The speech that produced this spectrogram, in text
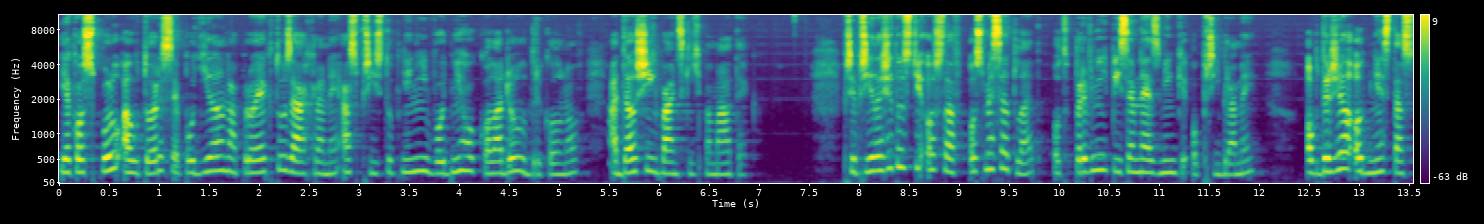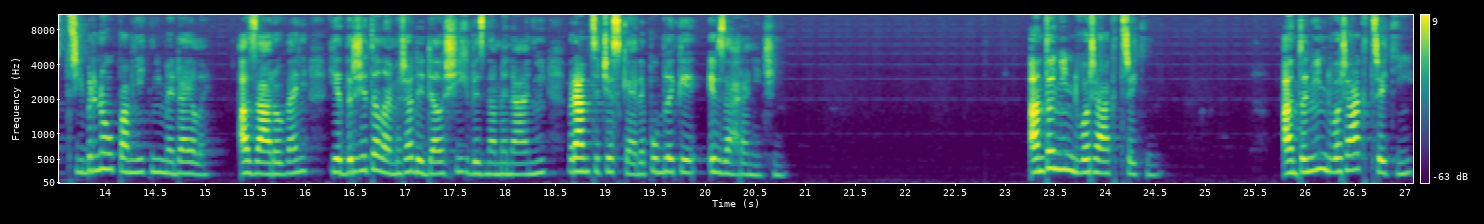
Jako spoluautor se podílel na projektu záchrany a zpřístupnění vodního kola dolu Drkolnov a dalších báňských památek. Při příležitosti oslav 800 let od první písemné zmínky o příbrami obdržel od města stříbrnou pamětní medaili a zároveň je držitelem řady dalších vyznamenání v rámci České republiky i v zahraničí. Antonín Dvořák III. Antonín Dvořák III.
